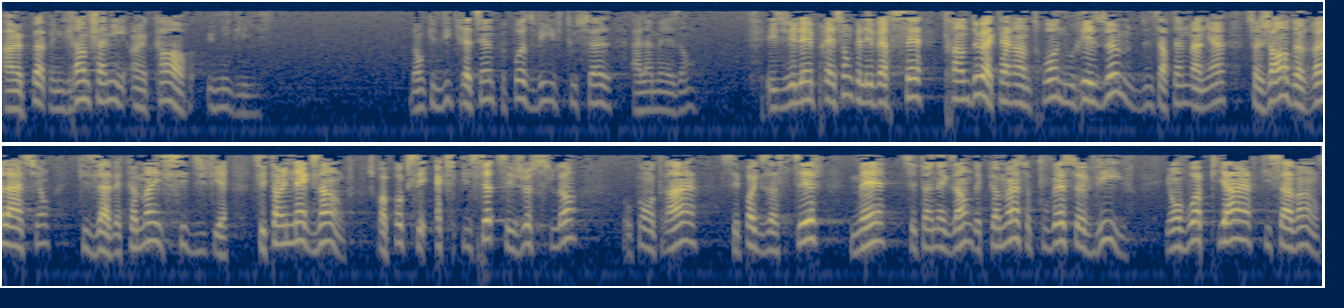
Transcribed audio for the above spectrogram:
à un peuple, une grande famille, un corps, une Église. Donc, une vie chrétienne ne peut pas se vivre tout seul à la maison. Et j'ai l'impression que les versets 32 à 43 nous résument d'une certaine manière ce genre de relation qu'ils avaient, comment ils s'édifiaient. C'est un exemple. Je ne crois pas que c'est explicite, c'est juste là. Au contraire, ce n'est pas exhaustif, mais c'est un exemple de comment ça pouvait se vivre. Et on voit Pierre qui s'avance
